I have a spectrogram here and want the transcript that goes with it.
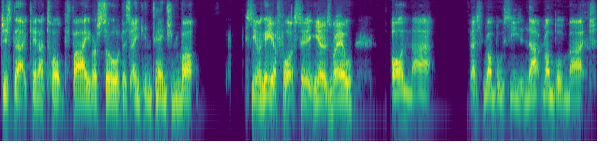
just that kind of top five or so that's in contention. But so you'll get your thoughts out here as well on that this Rumble season, that Rumble match.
